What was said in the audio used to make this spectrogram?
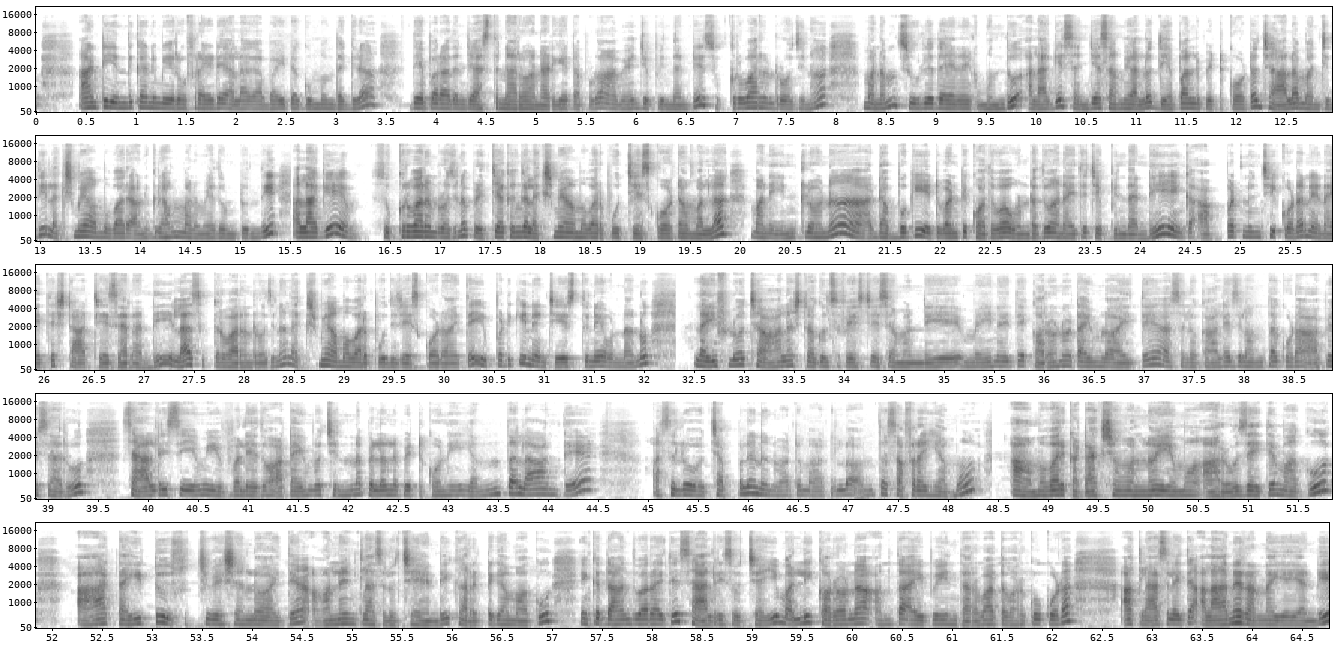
ఆంటీ ఎందుకని మీరు ఫ్రైడే అలాగా బయట గుమ్మం దగ్గర దీపారాధన చేస్తున్నారు అని అడిగేటప్పుడు ఆమె ఏం చెప్పిందంటే శుక్రవారం రోజున మనం సూర్యోదయానికి ముందు అలాగే సంధ్యా సమయాల్లో దీపాలను పెట్టుకోవటం చాలా మంచిది. లక్ష్మీ అమ్మవారి అనుగ్రహం మన మీద ఉంటుంది. అలాగే శుక్రవారం రోజున ప్రత్యేకంగా లక్ష్మీ అమ్మవారి పూజ చేసుకోవటం వల్ల మన ఇంట్లోన డబ్బుకి ఎటువంటి కొదవ ఉండదు అని అయితే చెప్పిందండి. ఇంకా అప్పటి నుంచి కూడా నేనైతే స్టార్ట్ చేశానండి. ఇలా శుక్రవారం రోజున లక్ష్మీ అమ్మవారి పూజ చేసుకోవడం అయితే ఇప్పటికీ నేను చేస్తూనే ఉన్నాను. లైఫ్లో చాలా స్ట్రగుల్స్ ఫేస్ చేసామండి మెయిన్ అయితే కరోనా టైంలో అయితే అసలు కాలేజీలు అంతా కూడా ఆపేశారు. శాలరీస్ ఏమీ ఇవ్వలేదు. ఆ టైంలో చిన్న పిల్లల్ని పెట్టుకొని ఎంతలా అంటే అసలు చెప్పలేనమాట మాటల్లో అంత సఫర్ అయ్యాము. ఆ అమ్మవారి కటాక్షం వలన ఏమో ఆ రోజైతే మాకు ఆ టైట్ సిచ్యువేషన్లో అయితే ఆన్లైన్ క్లాసులు వచ్చాయండి. కరెక్ట్గా మాకు ఇంకా దాని ద్వారా అయితే శాలరీస్ వచ్చాయి. మళ్ళీ కరోనా అంతా అయిపోయిన తర్వాత వరకు కూడా ఆ క్లాసులు అయితే అలానే రన్ అయ్యాయండి.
